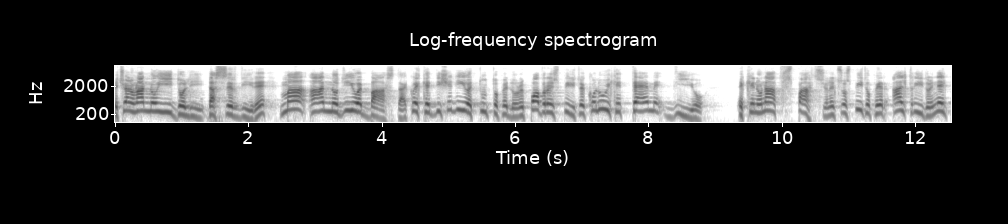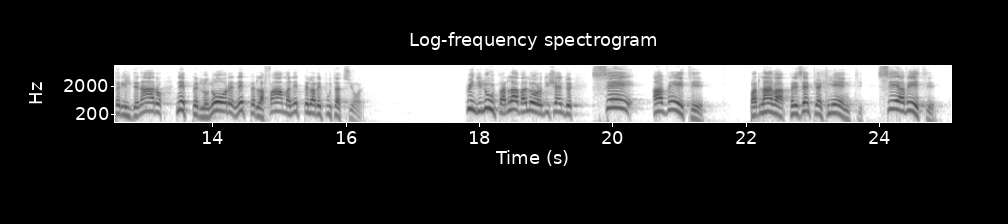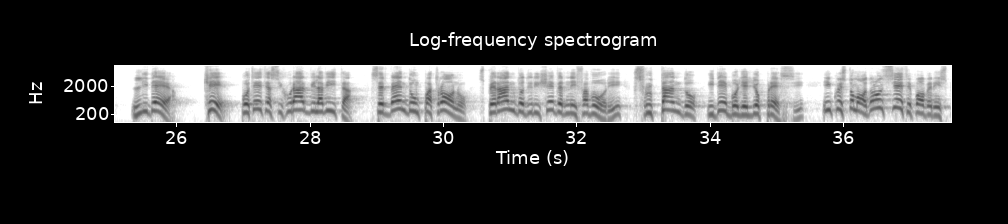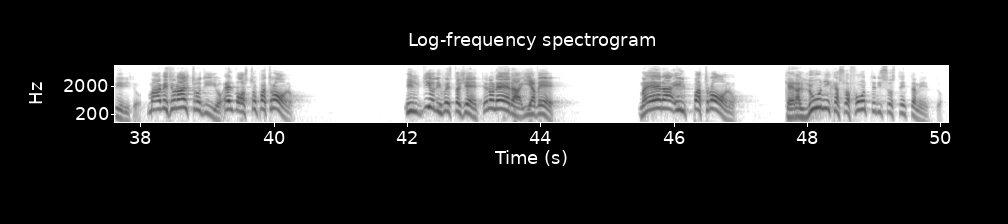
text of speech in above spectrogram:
e cioè non hanno idoli da servire, ma hanno Dio e basta. E quel che dice Dio è tutto per loro. Il povero in spirito è colui che teme Dio e che non ha spazio nel suo spirito per altri idoli, né per il denaro, né per l'onore, né per la fama, né per la reputazione. Quindi lui parlava a loro dicendo, se avete, parlava per esempio ai clienti, se avete l'idea che potete assicurarvi la vita, servendo un patrono, sperando di riceverne i favori, sfruttando i deboli e gli oppressi, in questo modo non siete poveri in spirito, ma avete un altro Dio, è il vostro patrono. Il Dio di questa gente non era Yahweh, ma era il patrono, che era l'unica sua fonte di sostentamento.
